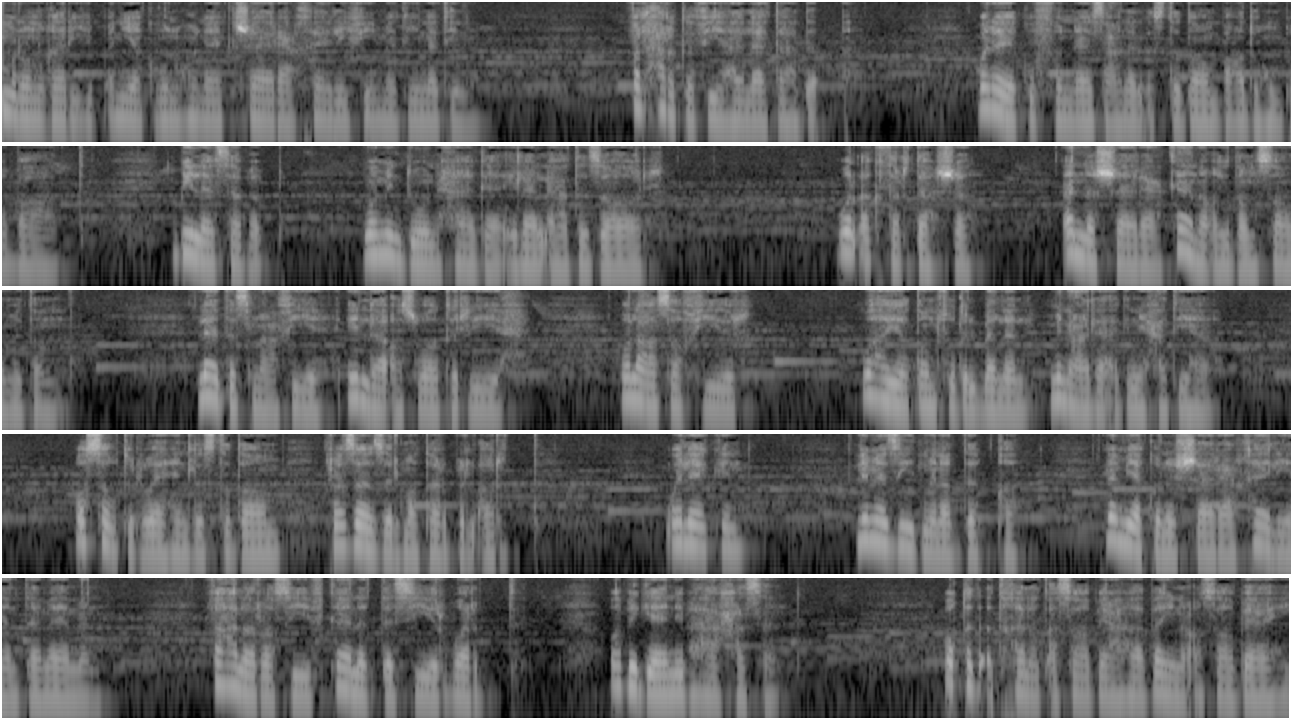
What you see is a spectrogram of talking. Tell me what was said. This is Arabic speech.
أمر غريب أن يكون هناك شارع خالي في مدينتنا فالحركة فيها لا تهدأ ولا يكف الناس عن الاصطدام بعضهم ببعض بلا سبب ومن دون حاجة إلى الاعتذار. والأكثر دهشة أن الشارع كان أيضا صامتا لا تسمع فيه إلا أصوات الريح والعصافير وهي تنفض البلل من على أجنحتها. والصوت الواهن لاصطدام رذاذ المطر بالأرض. ولكن لمزيد من الدقة لم يكن الشارع خاليا تماما فعلى الرصيف كانت تسير ورد وبجانبها حسن. وقد أدخلت أصابعها بين أصابعه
